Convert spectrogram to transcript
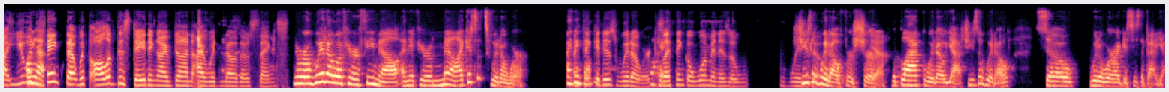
Uh, you Oh, would yeah. think that with all of this dating I've done, I would know those things. you're a widow if you're a female and if you're a male i guess it's widower i I think, think, it is widower because Okay. I think a woman is a widow. She's a widow for sure. Yeah. The black widow, yeah, she's a widow. So widower, I guess, is the guy, yeah.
